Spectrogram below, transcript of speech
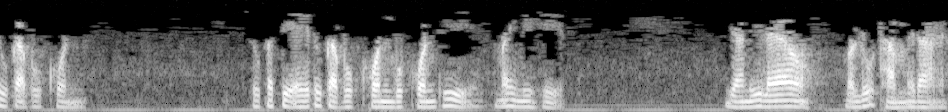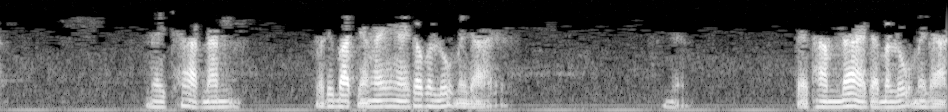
ตุกับบุคคล สุกติเหตุกับบุคคล บุคคลที่ไม่มีเหตุ อย่างนี้แล้วบรรลุธรรมไม่ได้ ในชาตินั้น ปฏิบัติยังไงยังไงก็บรรลุไม่ได้ แต่ทำได้แต่บรรลุไม่ได้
